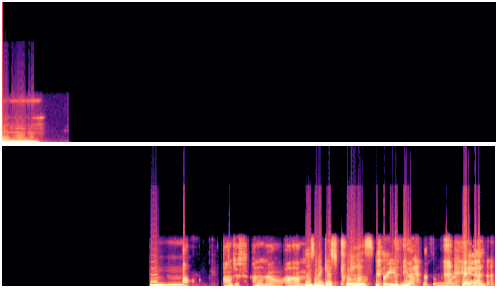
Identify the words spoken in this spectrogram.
Mm, I'll just, I don't know. Um, I was gonna guess trees. trees. Yeah. Yeah, that's the one.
